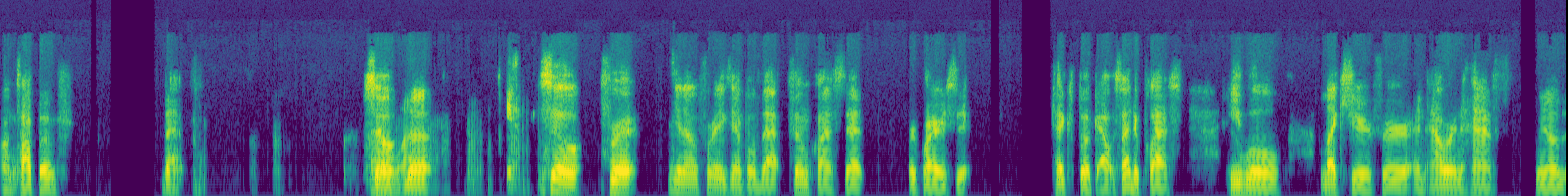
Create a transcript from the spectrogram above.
on top of that. So oh, wow. the yeah. So for you know, for example, that film class that requires the textbook outside of class, he will lecture for an hour and a half, you know,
